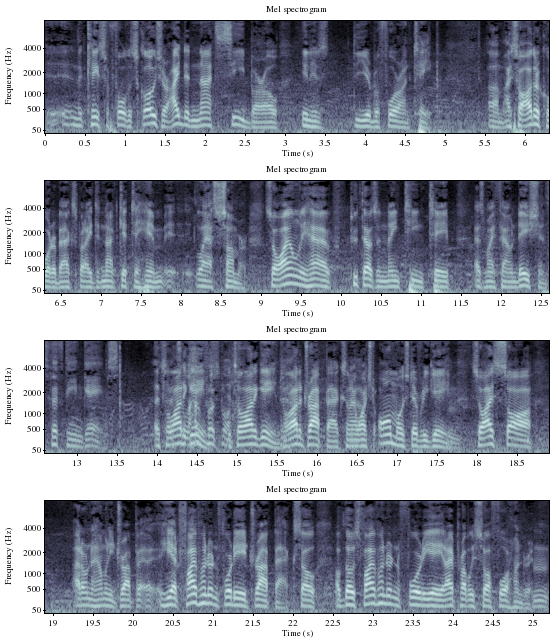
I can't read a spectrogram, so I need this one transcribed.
in the case of full disclosure, I did not see Burrow in his the year before on tape. Um, I saw other quarterbacks, but I did not get to him eh, last summer. So I only have 2019 tape as my foundation. It's 15 games. It's a lot of games. Of it's a lot of games, yeah. a lot of dropbacks, and yeah. I watched almost every game. Mm. So I saw, I don't know how many drop. He had 548 dropbacks. So of those 548, I probably saw 400. Mm.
